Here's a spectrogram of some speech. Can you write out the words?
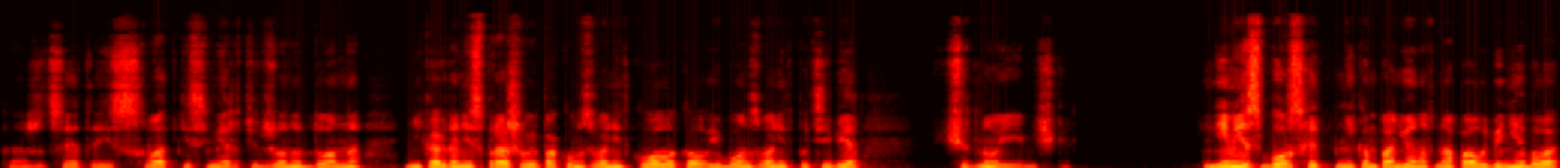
Кажется, это из схватки смерти Джона Донна. Никогда не спрашивай, по ком звонит колокол, ибо он звонит по тебе. Чудное имечко. Ни мисс Борсхед, ни компаньонов на палубе не было,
